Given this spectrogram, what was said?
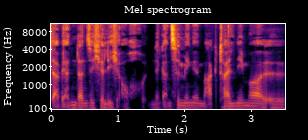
da werden dann sicherlich auch eine ganze Menge Marktteilnehmer äh,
